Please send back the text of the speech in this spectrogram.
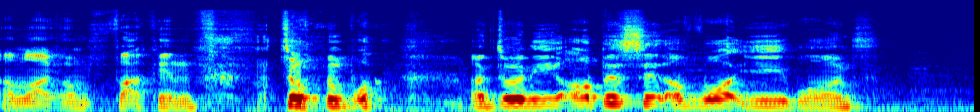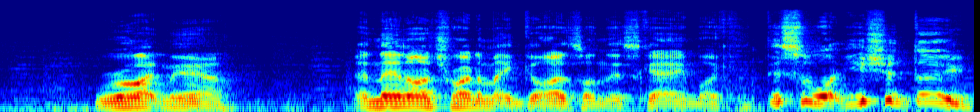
I'm like, I'm fucking doing what... I'm doing the opposite of what you want right now. And then I try to make guides on this game like, this is what you should do.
